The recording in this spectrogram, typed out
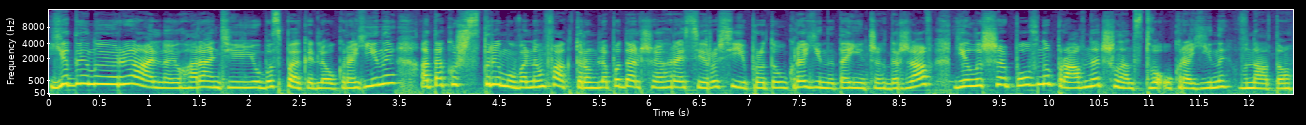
Єдиною реальною гарантією безпеки для України, а також стримувальним фактором для подальшої агресії Росії проти України та інших держав є лише повноправне членство України в НАТО.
